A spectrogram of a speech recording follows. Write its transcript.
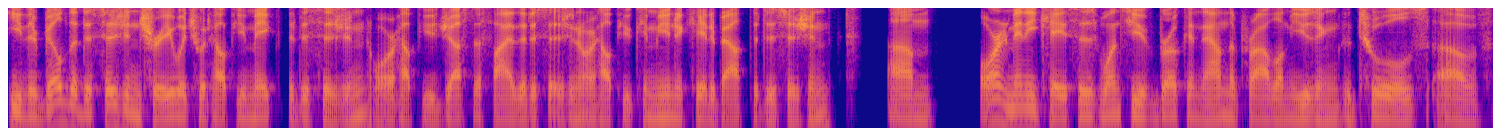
either build the decision tree which would help you make the decision or help you justify the decision or help you communicate about the decision um, or in many cases once you've broken down the problem using the tools of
